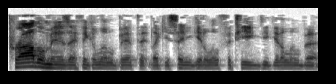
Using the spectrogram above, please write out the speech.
Problem is, I think a little bit that, like you said, you get a little fatigued, you get a little bit,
